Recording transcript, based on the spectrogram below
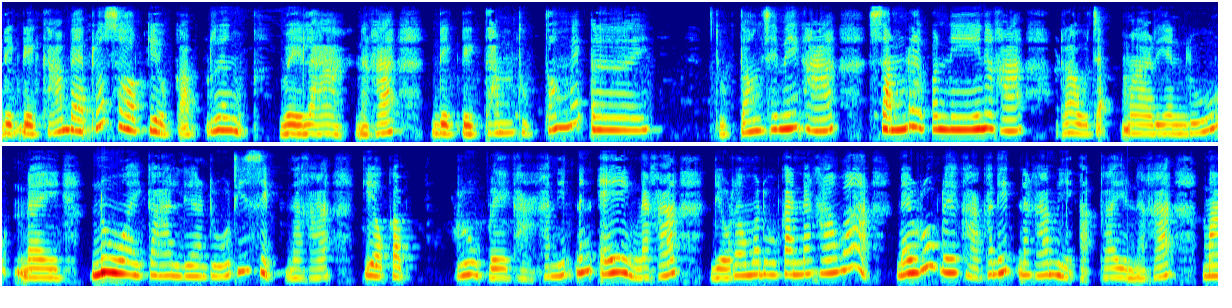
เด็กๆคะแบบทดสอบเกี่ยวกับเรื่องเวลานะคะ เด็กๆทำถูกต้องไหมเอ่ย ถูกต้องใช่ไหมคะสำหรับวันนี้นะคะ เราจะมาเรียนรู้ในหน่วยการเรียนรู้ที่ 10 นะคะ เกี่ยวกับรูปเรขาคณิตนั่นเองนะคะ เดี๋ยวเรามาดูกันนะคะว่าในรูปเรขาคณิตนะคะ มีอะไรอยู่นะคะ มา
